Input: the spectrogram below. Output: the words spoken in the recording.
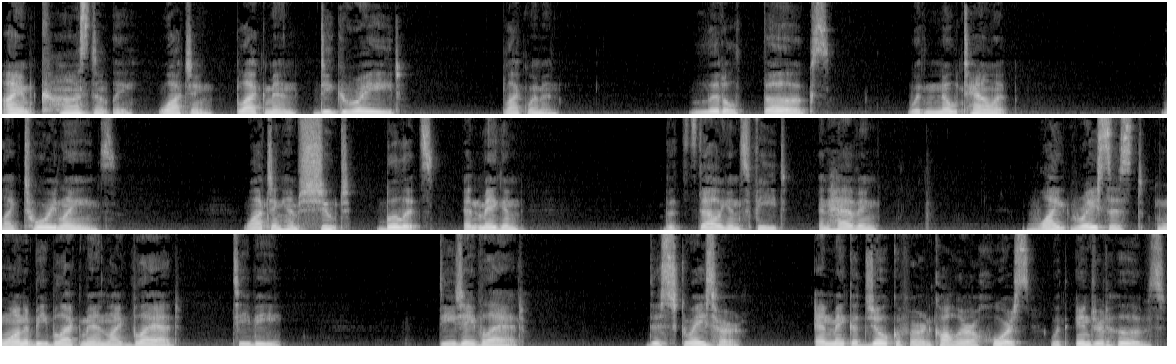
I am constantly watching black men degrade black women. Little thugs with no talent, like Tory Lanez, watching him shoot bullets at Megan Thee Stallion's feet and having white racist wannabe black men like Vlad TV, DJ Vlad, disgrace her and make a joke of her and call her a horse with injured hooves.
